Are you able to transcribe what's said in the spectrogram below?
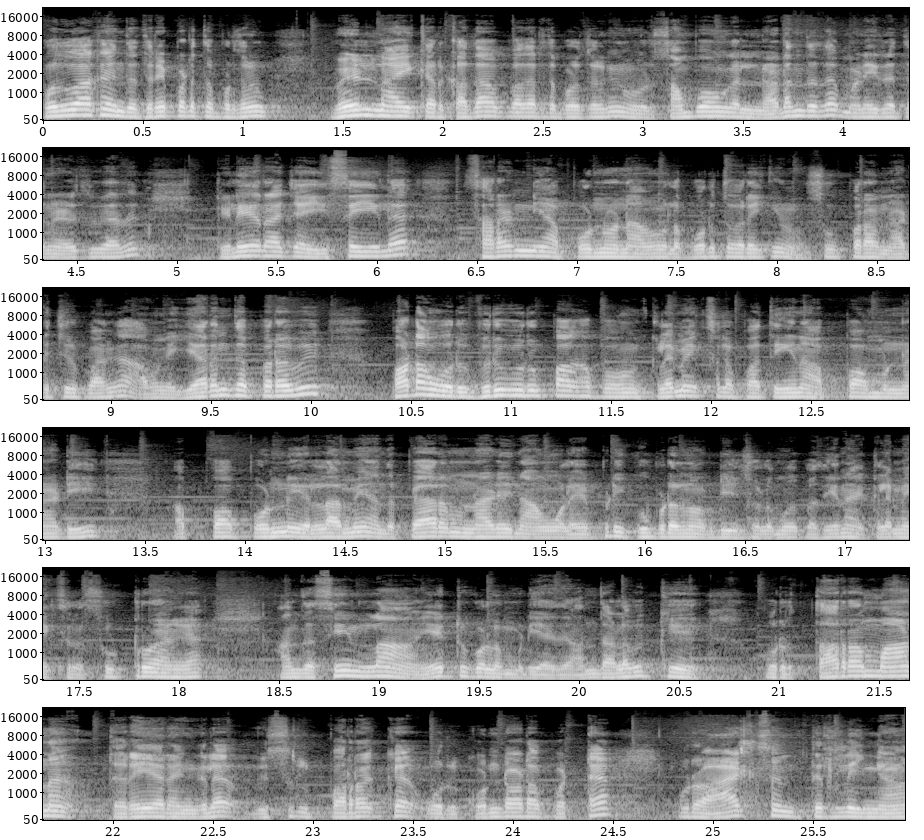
பொதுவாக இந்த திரைப்படத்தை பொறுத்தவரைக்கும் வேல்நாயக்கர் கதாபாத்திரத்தை பொறுத்தவரைக்கும் ஒரு சம்பவங்கள் நடந்ததை மணிரத்னம் எடுத்துருக்காரு இளையராஜா இசையில் சரண்யா பொண்ணுன்னு அவங்கள பொறுத்த வரைக்கும் சூப்பராக நடிச்சிருப்பாங்க. அவங்க இறந்த பிறகு படம் ஒரு விறுவிறுப்பாக போகும். கிளைமேக்ஸில் பார்த்தீங்கன்னா அப்பா முன்னாடி அப்பா பொண்ணு எல்லாமே அந்த பேர முன்னாடி நான் அவங்கள எப்படி கூப்பிடணும் அப்படின்னு சொல்லும்போது பார்த்தீங்கன்னா கிளைமேக்ஸில் சுற்றுவாங்க. அந்த சீன்லாம் ஏற்றுக்கொள்ள முடியாது. அந்த அளவுக்கு ஒரு தரமான திரையரங்கில் விசில் பறக்க ஒரு கொண்டாடப்பட்ட ஒரு ஆக்ஷன் த்ரில்லிங்கான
